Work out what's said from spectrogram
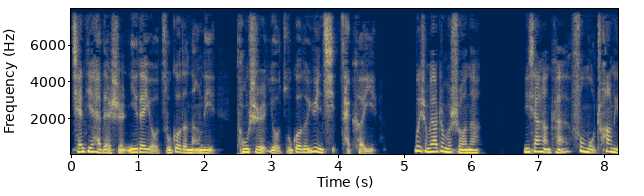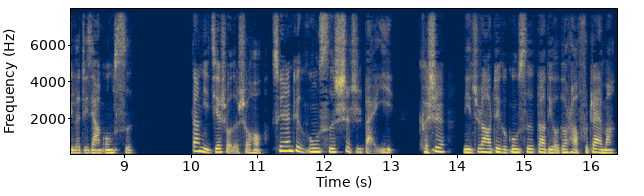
前提还得是你得有足够的能力，同时有足够的运气才可以。为什么要这么说呢？你想想看，父母创立了这家公司，当你接手的时候，虽然这个公司市值百亿，可是你知道这个公司到底有多少负债吗？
